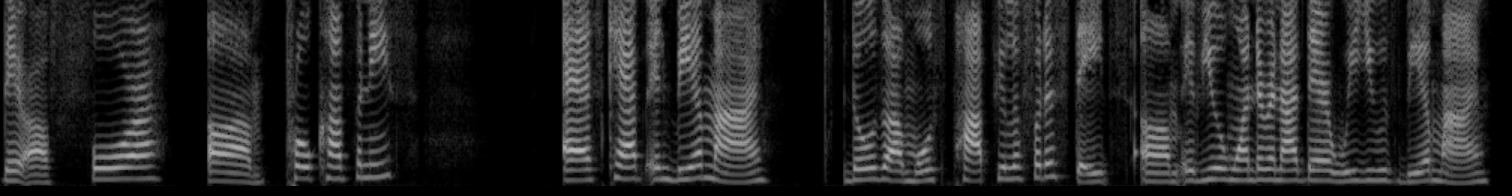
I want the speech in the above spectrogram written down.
There are four um, pro companies, ASCAP and BMI. Those are most popular for the states. Um, if you're wondering out there, we use BMI.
